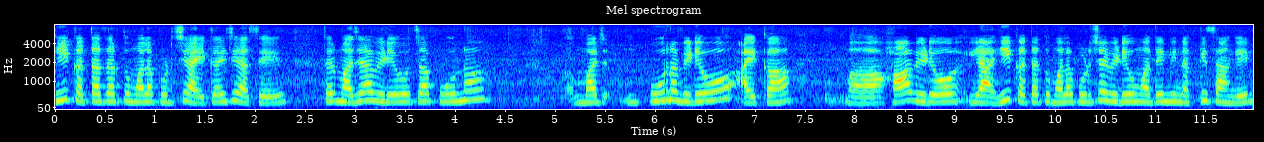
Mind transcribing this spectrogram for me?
ही कथा जर तुम्हाला पुढची ऐकायची असेल तर माझ्या व्हिडिओचा पूर्ण माझ पूर्ण व्हिडिओ ऐका. हा व्हिडिओ या ही कथा तुम्हाला पुढच्या व्हिडिओमध्ये मी नक्की सांगेन.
